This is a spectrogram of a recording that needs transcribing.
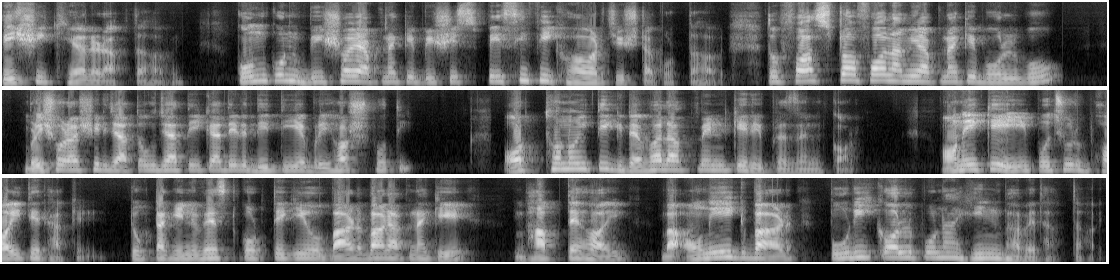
বেশি খেয়াল রাখতে হবে। কোন কোন বিষয়ে আপনাকে বেশি স্পেসিফিক হওয়ার চেষ্টা করতে হবে। তো ফার্স্ট অফ অল আমি আপনাকে বলব, বৃষরাশির জাতক জাতিকাদের দ্বিতীয় বৃহস্পতি, অর্থনৈতিক ডেভেলপমেন্টকে রিপ্রেজেন্ট কর। অনেকেই প্রচুর ভয়তে থাকেন। টুকটাক ইনভেস্ট করতে গিয়েও বারবার আপনাকে ভাবতে হয় বা অনেকবার পরিকল্পনাহীনভাবে থাকতে হয়।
